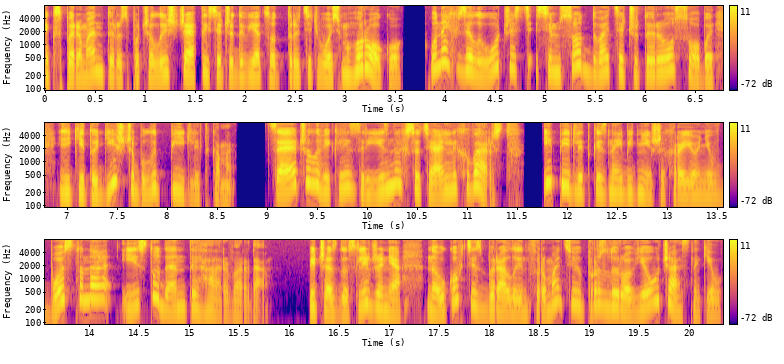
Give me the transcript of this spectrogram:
Експерименти розпочали ще 1938 року. У них взяли участь 724 особи, які тоді ще були підлітками. Це чоловіки з різних соціальних верств, і підлітки з найбідніших районів Бостона, і студенти Гарварда. Під час дослідження науковці збирали інформацію про здоров'я учасників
